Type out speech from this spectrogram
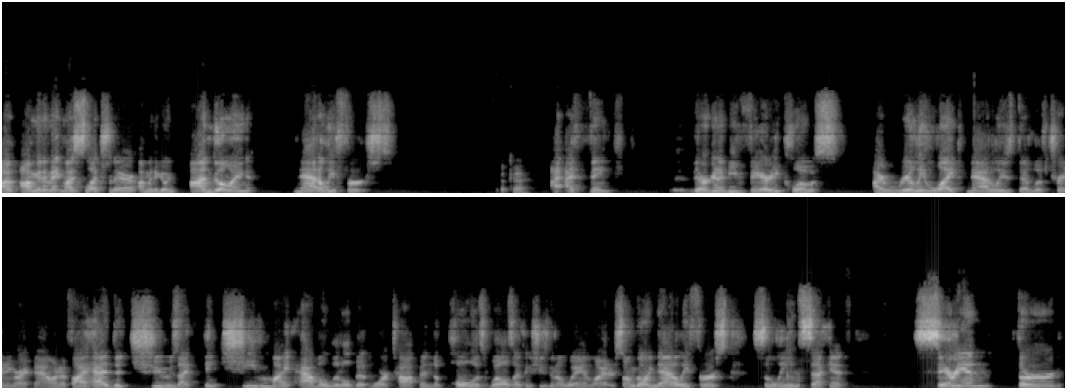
I'm, I'm going to make my selection there. I'm going to go. I'm going Natalie first. Okay. I, I think they're going to be very close. I really like Natalie's deadlift training right now. And if I had to choose, I think she might have a little bit more top in the pull as well as I think she's going to weigh in lighter. So I'm going Natalie first, Celine second, Sarian third,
